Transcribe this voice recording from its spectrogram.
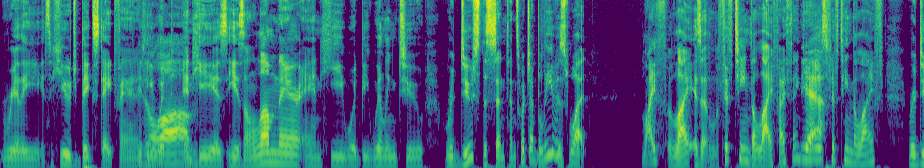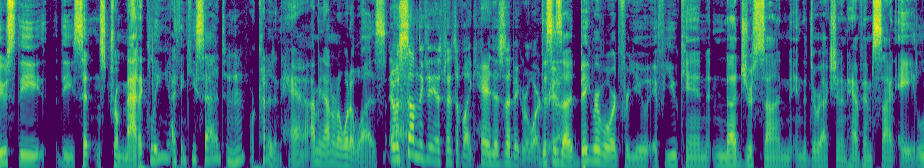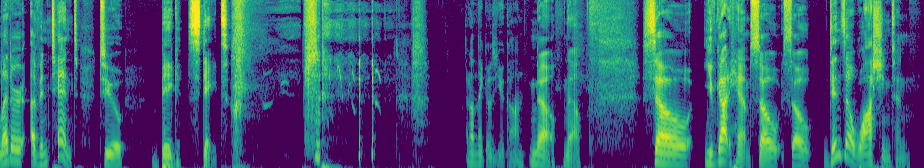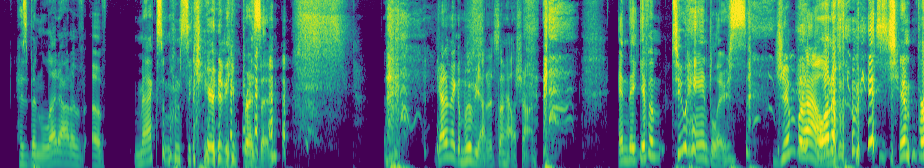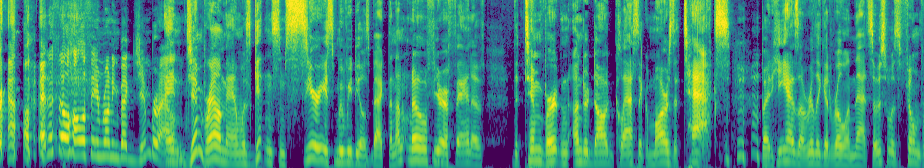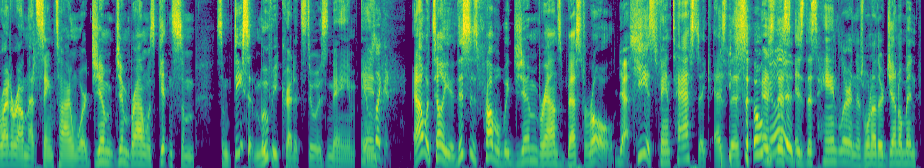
Really is a huge big state fan. He's and an he would, alum. and he is he's an alum there, and he would be willing to reduce the sentence, which I believe is what Life. life is it fifteen to life? I think Yeah. it is fifteen to life. Reduce the the sentence dramatically. I think he said, Mm-hmm. or cut it in half. I mean, I don't know what it was. It was Uh, something to the sense of like, hey, this is a big reward. this is a big reward for you if you can nudge your son in the direction and have him sign a letter of intent to Big State. I don't think it was UConn. no, no. So you've got him. So so Denzel Washington has been let out of, of maximum security prison. You got to make a movie out of it somehow, Sean. And they give him two handlers. Jim Brown. One of them is Jim Brown. NFL Hall of Fame running back Jim Brown. And Jim Brown, man, was getting some serious movie deals back then. I don't know if you're a fan of the Tim Burton underdog classic Mars Attacks, but he has a really good role in that. So this was filmed right around that same time where Jim Jim Brown was getting some some decent movie credits to his name. Was and, like a- and I would tell you, this is probably Jim Brown's best role. Yes. he is fantastic as this so as this is this handler, and there's one other gentleman,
